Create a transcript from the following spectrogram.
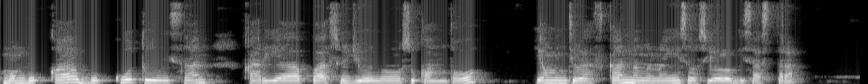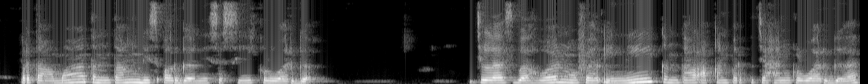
membuka buku tulisan karya Pak Sujono Sukanto yang menjelaskan mengenai sosiologi sastra. Pertama, tentang disorganisasi keluarga. Jelas bahwa novel ini kental akan perpecahan keluarga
